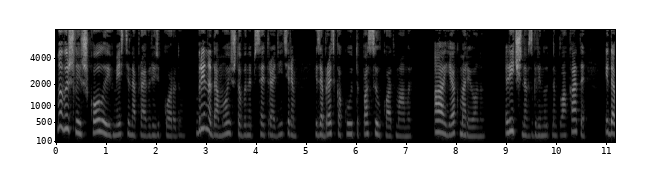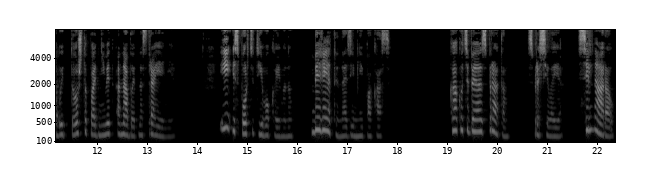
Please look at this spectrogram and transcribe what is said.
Мы вышли из школы и вместе направились к городу. Брина домой, чтобы написать родителям и забрать какую-то посылку от мамы, а я к Мариону. Лично взглянуть на плакаты и добыть то, что поднимет Аннабет настроение. И испортит его Кейману. Билеты на зимний показ. «Как у тебя с братом?» — спросила я. Сильно орал.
